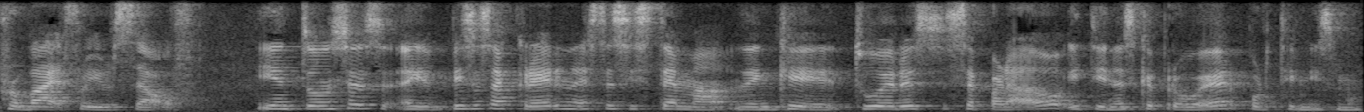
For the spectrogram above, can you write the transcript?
provide for yourself Y entonces eh, empiezas a creer en este sistema de en que tú eres separado y tienes que proveer por ti mismo.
